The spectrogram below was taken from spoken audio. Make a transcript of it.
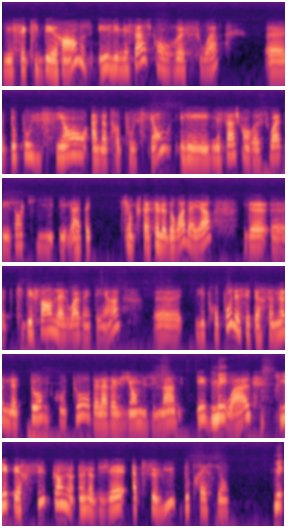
Mais ce qui dérange et les messages qu'on reçoit euh, d'opposition à notre position, et les messages qu'on reçoit des gens qui, avec, qui ont tout à fait le droit d'ailleurs, de euh, qui défendent la loi 21, euh, les propos de ces personnes-là ne tournent qu'autour de la religion musulmane et du voile, qui est perçu comme un objet absolu d'oppression. Mais,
